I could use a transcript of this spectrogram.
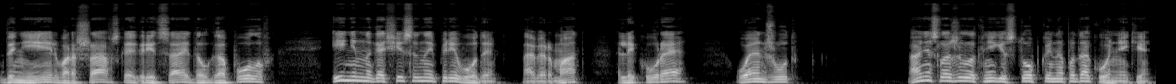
Даниэль, Варшавская, Грицай, Долгополов и немногочисленные переводы Авермат, Лекуре, Уэнджвуд. Аня сложила книги стопкой на подоконнике,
